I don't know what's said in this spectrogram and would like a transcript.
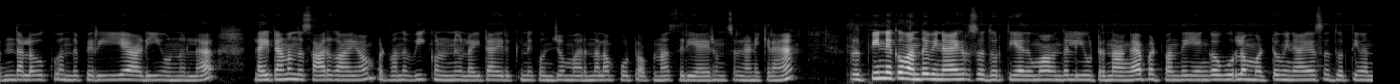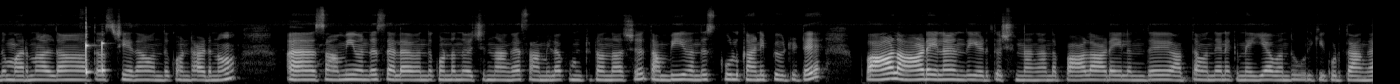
அந்த அளவுக்கு வந்து பெரிய அடி ஒன்றும் இல்லை. லைட்டான அந்த சாறு காயம் பட் வந்து வீக்கம் இன்னும் லைட்டாக இருக்குன்னு கொஞ்சம் மருந்தெல்லாம் போட்டோம் அப்படின்னா சரியாயிரும்னு சொல்லி நினைக்கிறேன். ருத்வினுக்கு வந்து விநாயகர் சதுர்த்தி அதுவுமா வந்து லீவ் விட்டுருந்தாங்க. பட் வந்து எங்கள் ஊரில் மட்டும் விநாயகர் சதுர்த்தி வந்து மறுநாள் தான் தேர்ஸ்டே தான் வந்து கொண்டாடணும். சாமி வந்து சிலை வந்து கொண்டு வந்து வச்சுருந்தாங்க. சாமிலாம் கும்பிட்டுட்டு வந்தாச்சு. தம்பி வந்து ஸ்கூலுக்கு அனுப்பி விட்டுட்டு பால் ஆடையெல்லாம் வந்து எடுத்து வச்சுருந்தாங்க. அந்த பால் ஆடையிலேருந்து அத்தை வந்து எனக்கு நெய்யாக வந்து உருக்கி கொடுத்தாங்க.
